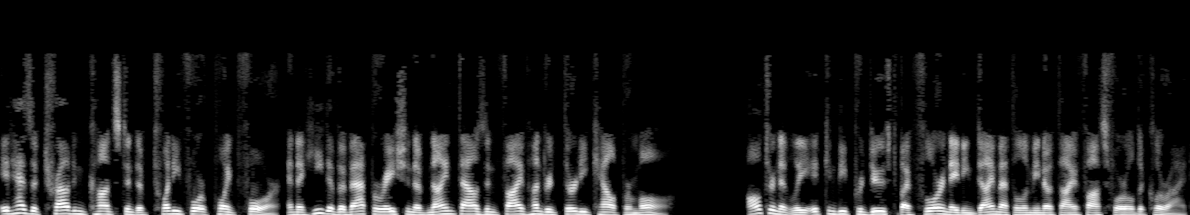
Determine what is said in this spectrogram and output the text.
It has a Trouton constant of 24.4, and a heat of evaporation of 9530 cal per mole. Alternately it can be produced by fluorinating dimethylaminothiophosphoryldichloride.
